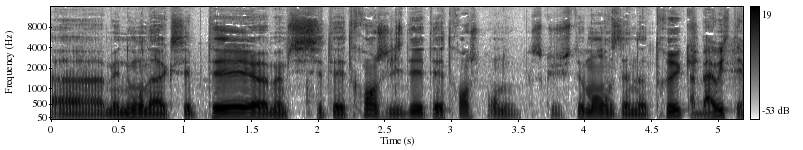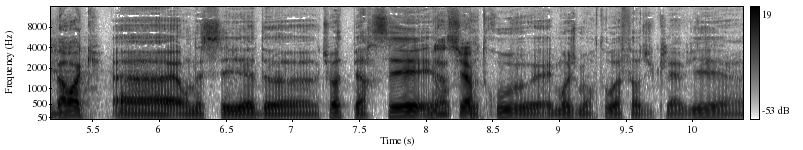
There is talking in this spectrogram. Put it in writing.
Euh, mais nous, on a accepté, euh, même si c'était étrange. L'idée était étrange pour nous parce que justement, on faisait notre truc. Ah bah oui, c'était baroque. Euh, on essayait de, tu vois, de percer et Bien on sûr. se retrouve. Et moi, je me retrouve à faire du clavier euh,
